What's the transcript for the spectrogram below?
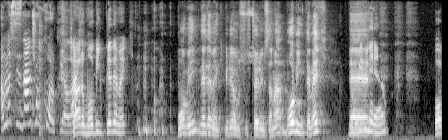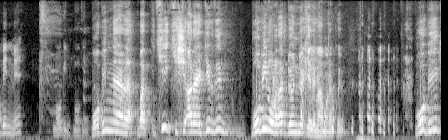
Ama sizden çok korkuyorlar. Çağrı mobbing ne demek? Mobbing ne demek biliyor musun? Söyleyeyim sana. Mobbing demek Mobbing eee, ne ya? Bobbin mi? Mobbing, mobbing. Bobin nerede? Bak iki kişi araya girdi. Bobin olarak döndü kelime amına koyayım. Mobbing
